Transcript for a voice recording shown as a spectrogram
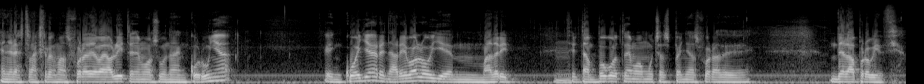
en el extranjero. Más, fuera de Valladolid tenemos una en Coruña, en Cuellar, en Arevalo y en Madrid. Es decir, tampoco tenemos muchas peñas fuera de, de la provincia.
